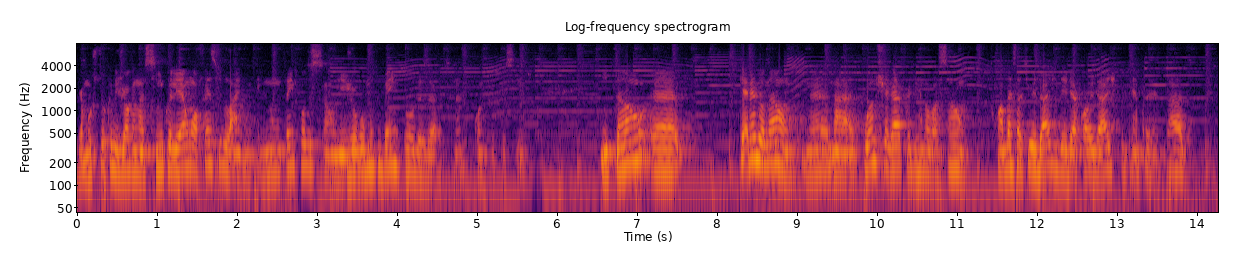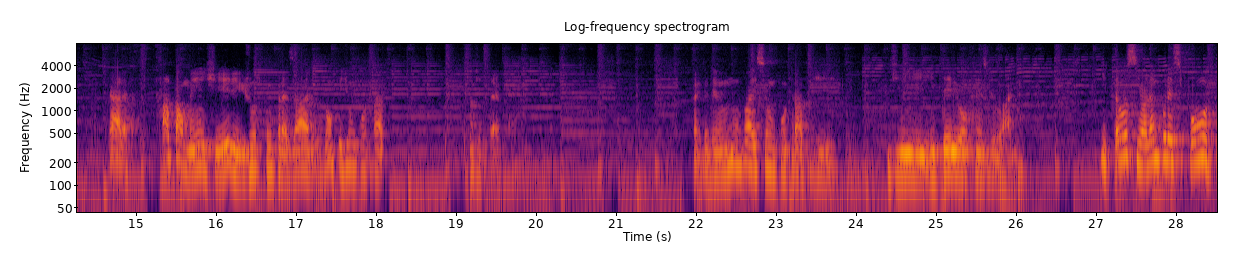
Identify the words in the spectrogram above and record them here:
Já mostrou que ele joga nas 5, ele é um offensive line, ele não tem posição. Ele jogou muito bem em todas elas, né? Quando foi preciso. Então, é, querendo ou não, né, na, quando chegar a época de renovação, com a versatilidade dele e a qualidade que ele tem apresentado, cara, fatalmente ele, junto com o empresário, vão pedir um contrato de teco. Tá entendendo? Não vai ser um contrato de, de interior offensive line. Então, assim, olhando por esse ponto,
